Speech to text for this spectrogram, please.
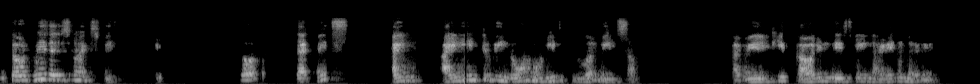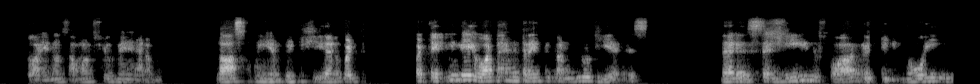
Without me, there is no experience. Right? So that means I, I need to be known only through a means of. I will keep covering these things again and again. So I know some of you may have lost me a bit here, but but technically what I'm trying to conclude here is there is a need for knowing.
